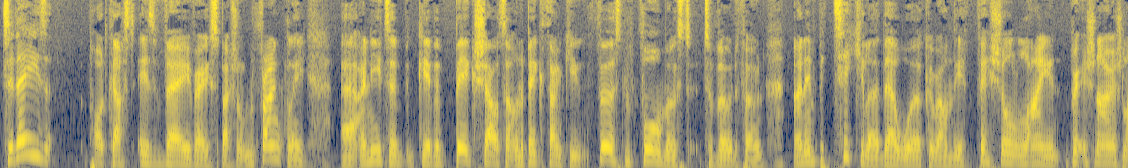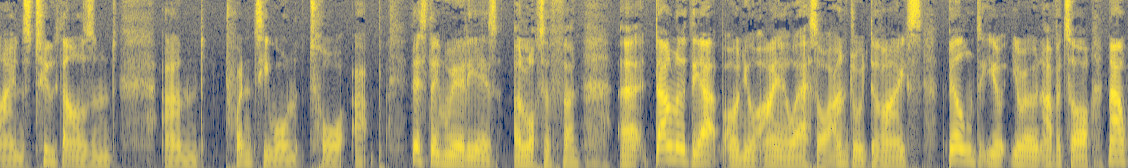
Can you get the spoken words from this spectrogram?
Today's podcast is very, very special. And frankly, uh, I need to give a big shout out and a big thank you, first and foremost, to Vodafone, and in particular their work around the official Lion, British and Irish Lions 2021 tour app. This thing really is a lot of fun. Uh, download the app on your iOS or Android device, build your, your own avatar. Now,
